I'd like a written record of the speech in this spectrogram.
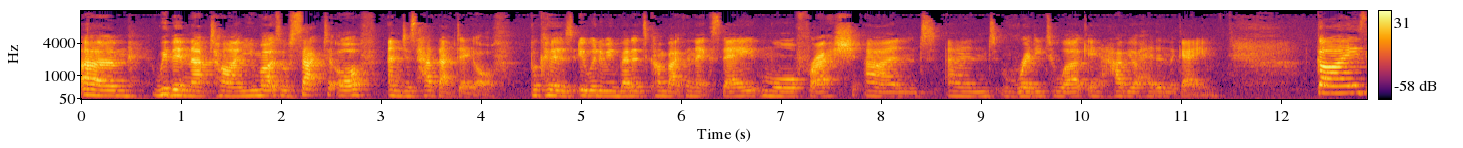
Um, within that time you might as well sacked it off and just had that day off because it would have been better to come back the next day more fresh and and ready to work and have your head in the game. Guys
